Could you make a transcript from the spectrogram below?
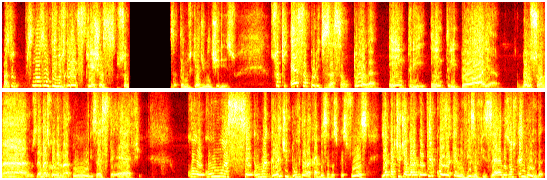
mas nós não temos grandes queixas sobre temos que admitir isso. Só que essa politização toda entre, entre Dória, Bolsonaro, os demais governadores, STF, colocou uma, uma grande dúvida na cabeça das pessoas e a partir de agora qualquer coisa que a Anvisa fizer, nós vamos ficar em dúvida.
